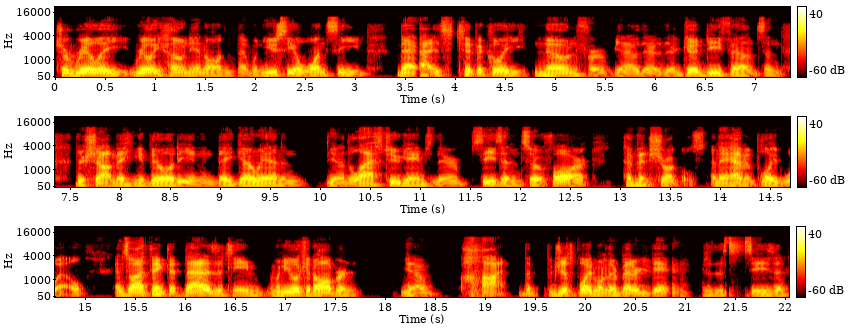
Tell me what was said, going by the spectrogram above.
to really really hone in on that when you see a one seed that is typically known for you know their their good defense and their shot making ability and then they go in and you know the last two games of their season so far have been struggles and they haven't played well. And so i think that that is a team when you look at auburn you know hot that just played one of their better games of the season.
